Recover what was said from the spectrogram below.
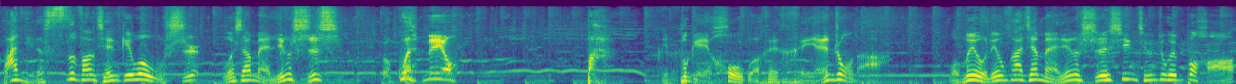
把你的私房钱给我五十，我想买零食吃。”我滚，没有。爸，你不给后果很很严重的啊！我没有零花钱买零食，心情就会不好，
